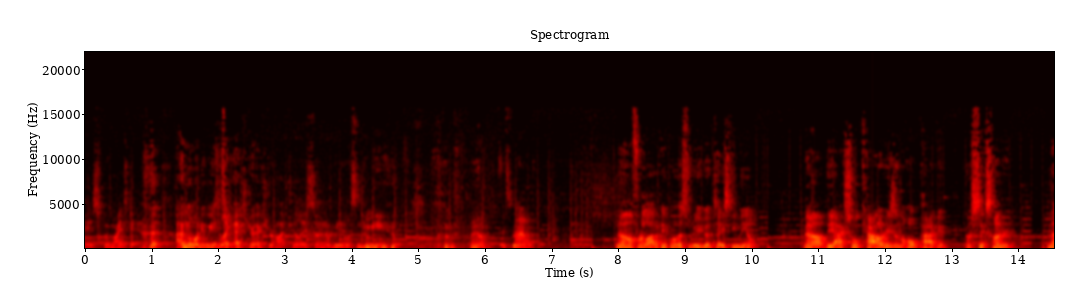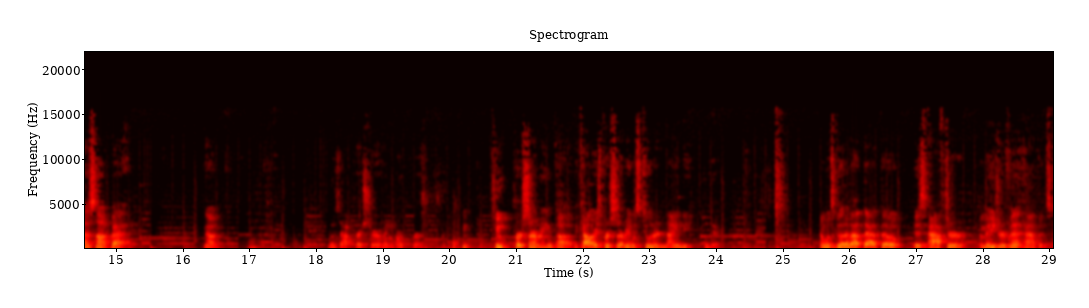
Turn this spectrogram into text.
taste, but my ta- I'm the one who eats like extra extra hot chili, so nobody listen to me. Yeah. It's mild. No, for a lot of people this would be a good tasty meal. Now, the actual calories in the whole packet were 600. And that's not bad. Now, Was that per serving or per? two per serving, uh, the calories per serving was 290. Okay. And what's good about that, though, is after a major event happens,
